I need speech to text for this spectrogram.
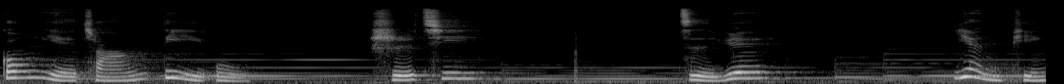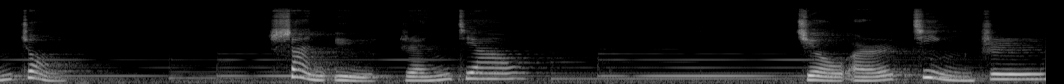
公冶长第五十七。子曰：“晏平仲。”善与人交，久而敬之。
